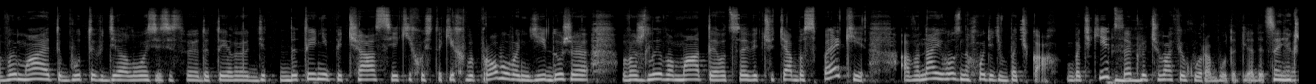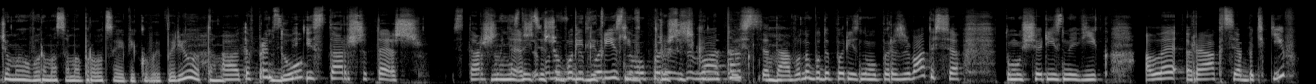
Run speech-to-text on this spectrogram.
ви маєте бути в діалозі зі своєю дитиною. Дитині під час якихось таких випробувань їй дуже важливо мати оце відчуття безпеки, а вона його знаходить в батьках. Батьки це ключова фігура буде для дитини. Це якщо ми говоримо саме про цей віковий період, там А, та в принципі до і старше теж. І Старше Мені теж здається, що воно в буде трошечки так. переживатися. Да, воно буде по-різному переживатися, тому що різний вік. Але реакція батьків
